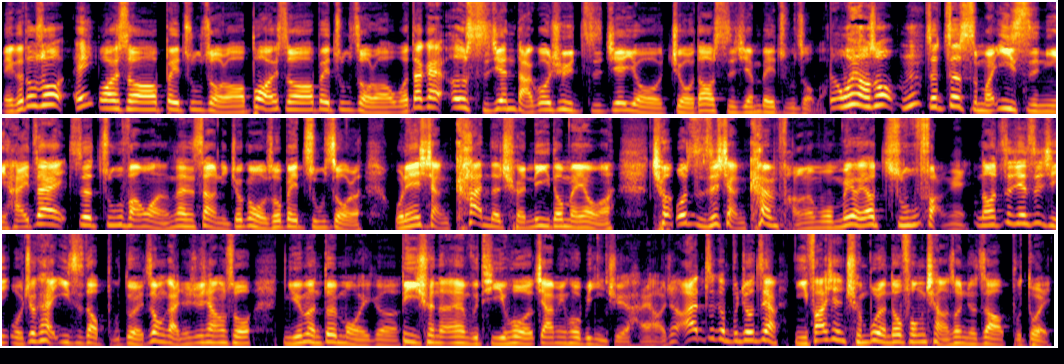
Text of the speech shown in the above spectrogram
每个都说，哎，不好意思哦，被租走了，不好意思哦，被租走了。我大概二十间打过去，直接有九到十间被租走吧。我想说，嗯，这这什么意思？你还在这租房网站上，你就跟我说被租走了，我连想看的权利都没有吗！就我只是想看房了，我没有要租房哎。然后这件事情，我就开始意识到不对，这种感觉就像说，你原本对某一个币圈的 NFT 或加密货币你觉得还好，就啊这个不就这样？你发现全部人都疯抢的时候，你就知道不对，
